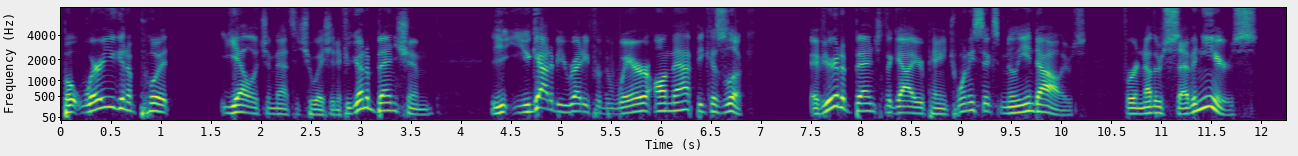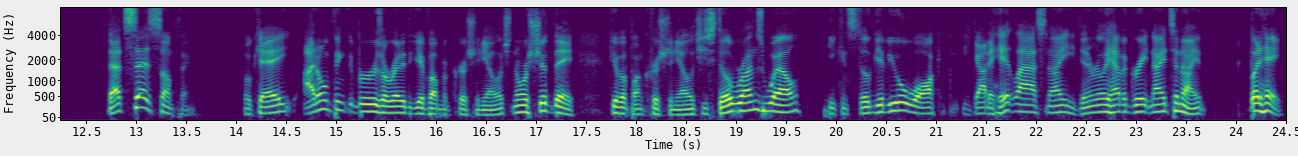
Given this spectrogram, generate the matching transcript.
but where are you going to put Yelich in that situation? If you're going to bench him, you, you got to be ready for the wear on that because look, if you're going to bench the guy you're paying twenty six million dollars for another seven years, that says something. Okay, I don't think the Brewers are ready to give up on Christian Yelich, nor should they give up on Christian Yelich. He still runs well. He can still give you a walk. He got a hit last night. He didn't really have a great night tonight. But hey,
